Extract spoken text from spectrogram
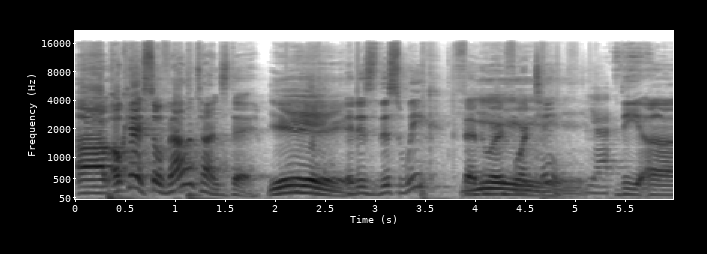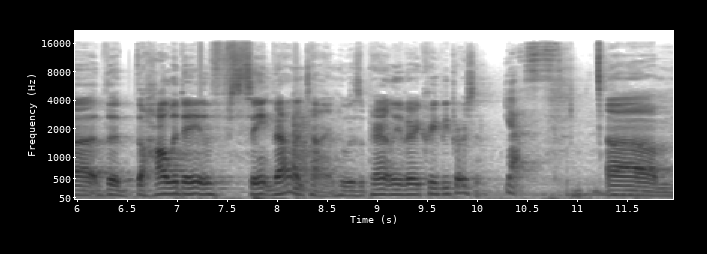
um, okay, so Valentine's Day. yeah. It is this week, February Yeah. 14th. Yes. The uh, the the holiday of Saint Valentine, who is apparently a very creepy person. yes. Um,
